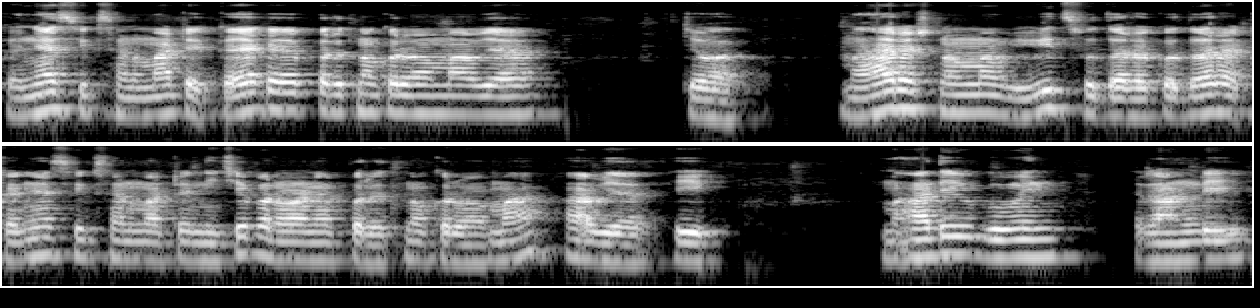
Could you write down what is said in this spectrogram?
કન્યા શિક્ષણ માટે કયા કયા પ્રયત્નો કરવામાં આવ્યા? જવાબ મહારાષ્ટ્રમાં વિવિધ સુધારકો દ્વારા કન્યા શિક્ષણ માટે નીચે પ્રમાણે પ્રયત્નો કરવામાં આવ્યા. એક, મહાદેવ ગોવિંદ રાંડી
